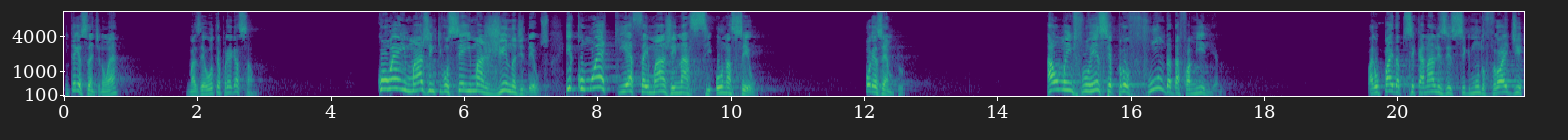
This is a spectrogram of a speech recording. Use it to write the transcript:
Interessante, não é? Mas é outra pregação. Qual é a imagem que você imagina de Deus? E como é que essa imagem nasce ou nasceu? Por exemplo, há uma influência profunda da família. Para o pai da psicanálise, Sigmund Freud,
